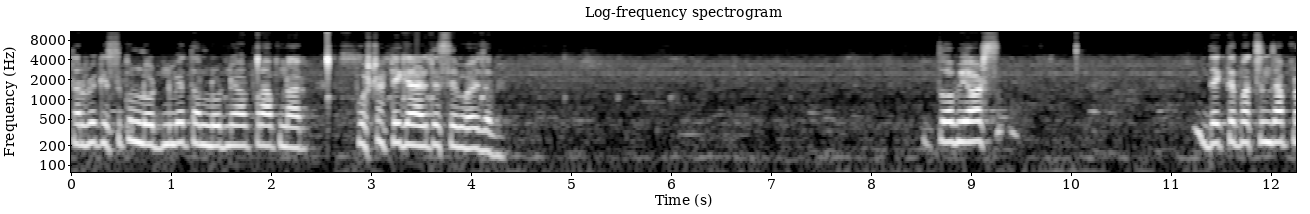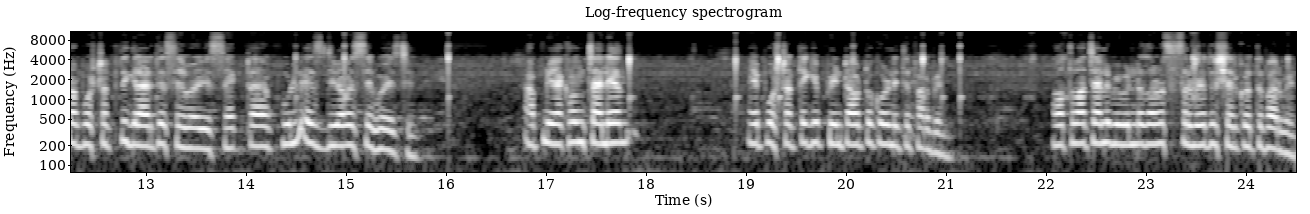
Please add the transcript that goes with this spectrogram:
তারপরে কিছুক্ষণ লোড নেবে, তার লোড নেওয়ার পর আপনার পোস্টারটি গ্যালারিতে সেভ হয়ে যাবে। তো ভিউয়ার্স দেখতে পাচ্ছেন যে আপনার পোস্টারটি গ্যালারিতে সেভ হয়ে গেছে, একটা ফুল এইচডিভাবে সেভ হয়েছে। আপনি এখন চাইলে এই পোস্টারটিকে প্রিন্ট আউটও করে নিতে পারবেন, অথবা চাইলে বিভিন্ন ধরনের সোশ্যাল মিডিয়াতে শেয়ার করতে পারবেন।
